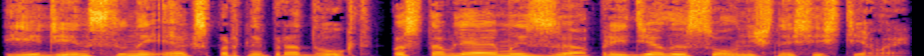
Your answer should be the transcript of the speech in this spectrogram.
Единственный экспортный продукт, поставляемый за пределы Солнечной системы.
